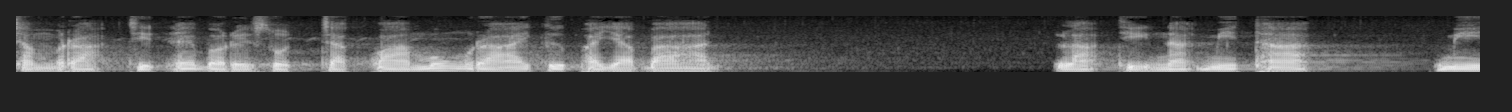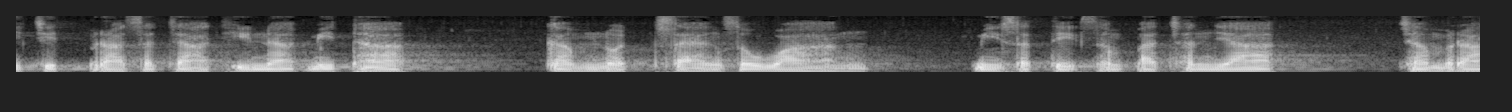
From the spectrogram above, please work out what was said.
ชำระจิตให้บริสุทธิ์จากความมุ่งร้ายคือพยาบาท ละทีนมิทะ มีจิตปราศจากทีนมิทะ กำหนดแสงสว่าง มีสติสัมปชัญญะชำระ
